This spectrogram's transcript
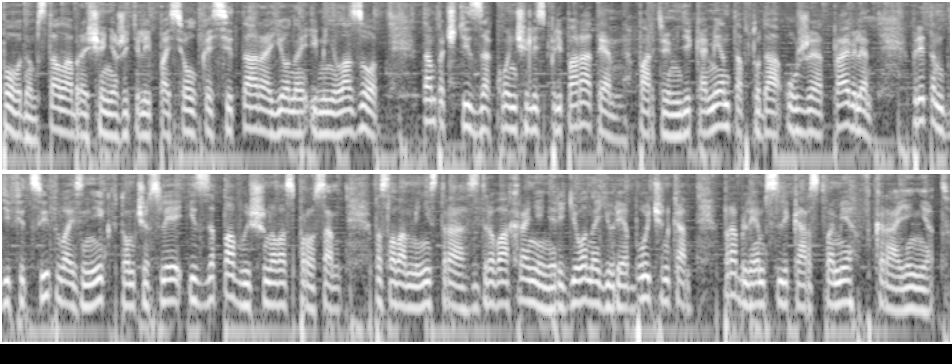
Поводом стало обращение жителей поселка Сита района имени Лазо. Там почти закончились препараты. Партию медикаментов туда уже отправили. При этом дефицит возник в том числе из-за повышенного спроса. По словам министра здравоохранения региона Юрия Бойченко, проблем с лекарствами в крае нет.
